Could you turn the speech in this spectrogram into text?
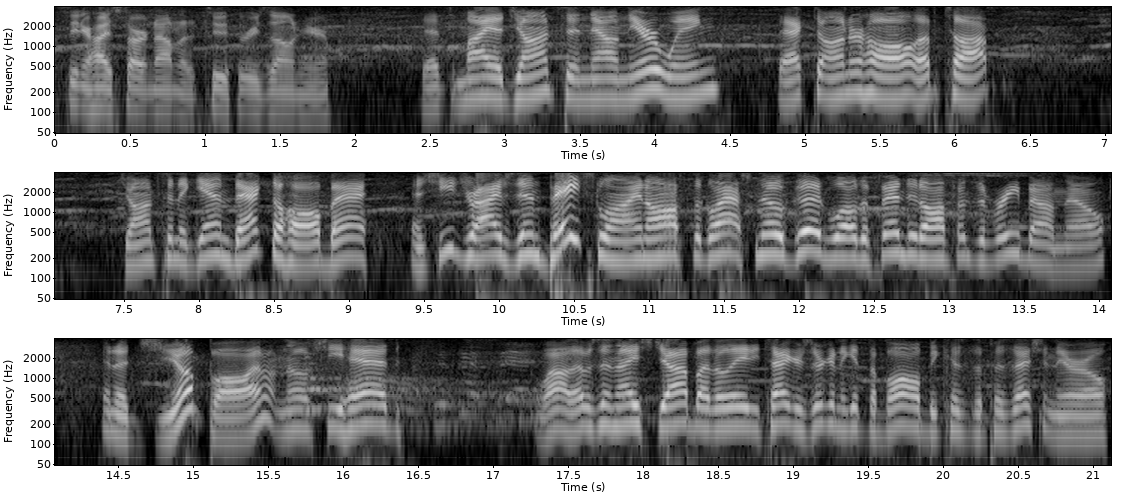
Senior high starting out in a 2 3 zone here. That's Maya Johnson now near wing. Back to Hunter Hall up top. Johnson again back to Hall back and she drives in baseline off the glass no good well defended offensive rebound though and a jump ball I don't know if she had wow that was a nice job by the Lady Tigers. They're going to get the ball because the possession arrow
